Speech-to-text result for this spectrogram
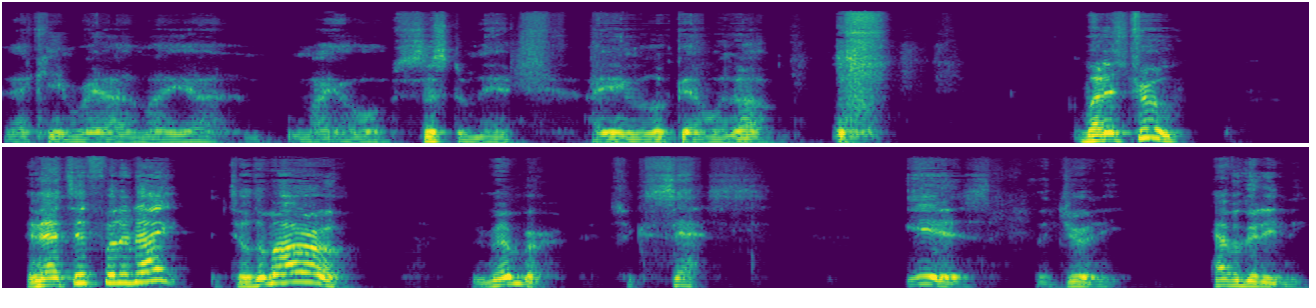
That came right out of my uh, my whole system there. I didn't even look that one up. but it's true. And that's it for tonight. Until tomorrow. Remember, success is the journey. Have a good evening.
